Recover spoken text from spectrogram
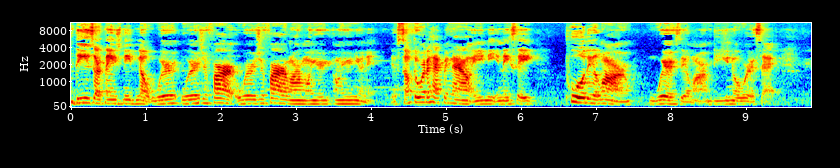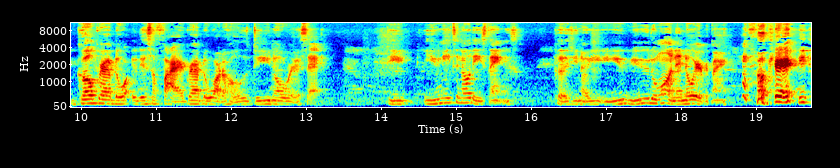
these are things you need to know. Where where's your fire where's your fire alarm on your on your unit? If something were to happen now and you need and they say pull the alarm, where's the alarm? Do you know where it's at? Go grab the there's a fire, grab the water hose. Do you know where it's at? Do you you need to know these things? Cause you know you you you the one that know everything. okay?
